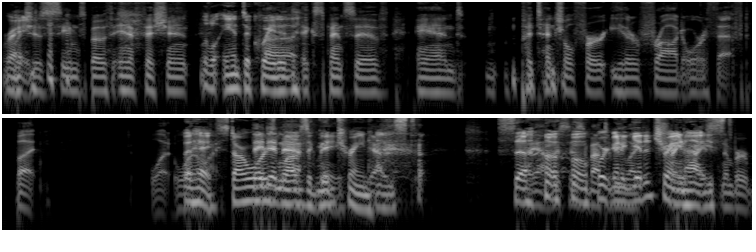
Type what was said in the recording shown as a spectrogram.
Right, which just seems both inefficient, a little antiquated. uh, expensive, and potential for either fraud or theft. But what? what but hey, I- Star Wars loves a good me. train Yeah. heist. So Yeah, this is about we're to gonna like get a train, heist. number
